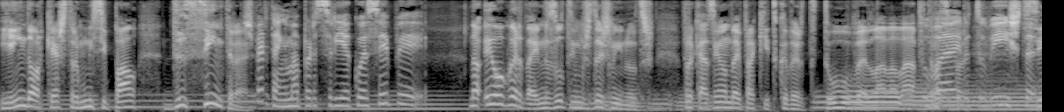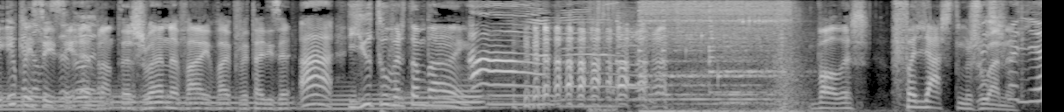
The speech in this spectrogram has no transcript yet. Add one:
e ainda a Orquestra Municipal de Sintra. Espero que tenha uma parceria com a CP. Não, eu aguardei nos últimos dois minutos. Por acaso eu andei para aqui, tocador de tuba, lá lá lá. Tubeiro, tubista, Sim, eu pensei assim, ah, pronto, a Joana vai, vai aproveitar e dizer: Ah, youtuber também. Ah, Bolas, falhaste-me, mas Joana. falhei.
